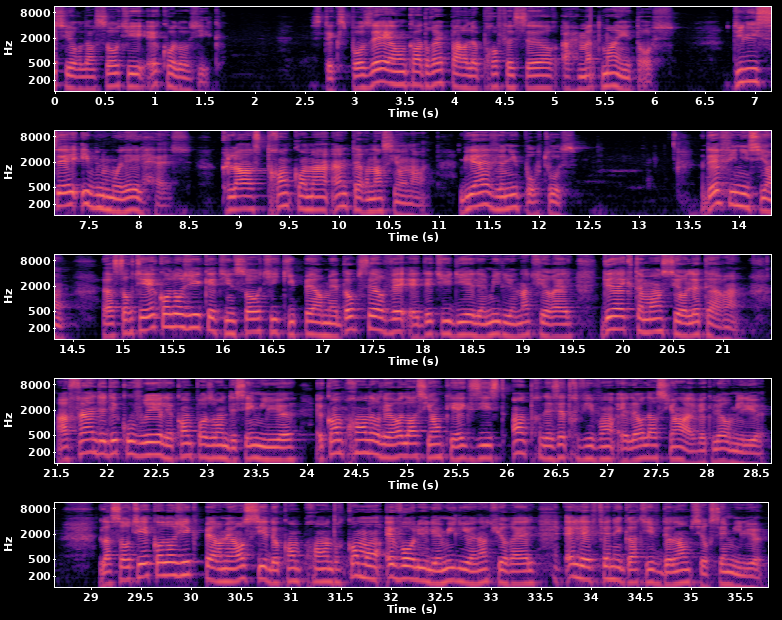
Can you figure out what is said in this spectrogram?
sur la sortie écologique. Cet exposé est encadré par le professeur Ahmed Maïtosh du lycée Ibn Moulay el-Hajj, classe tronc commun international. Bienvenue pour tous. Définition. La sortie écologique est une sortie qui permet d'observer et d'étudier les milieux naturels directement sur le terrain, afin de découvrir les composants de ces milieux et comprendre les relations qui existent entre les êtres vivants et leurs relations avec leur milieu. La sortie écologique permet aussi de comprendre comment évoluent les milieux naturels et l'effet négatif de l'homme sur ces milieux.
